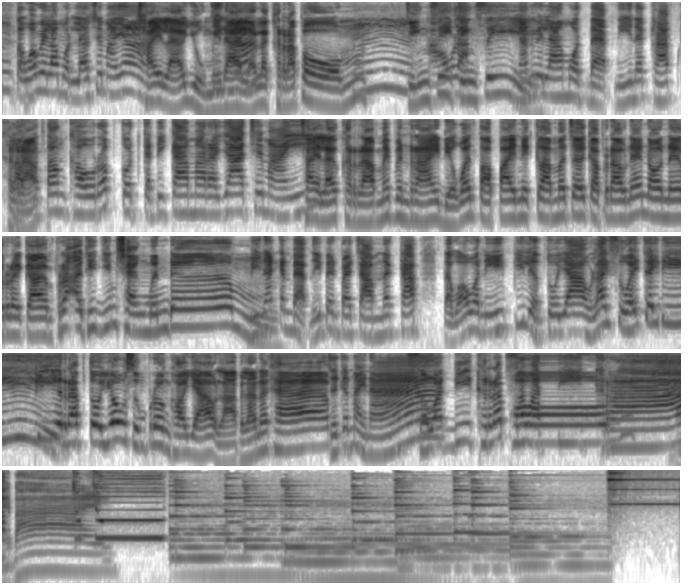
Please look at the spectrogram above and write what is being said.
มแต่ว่าเวลาหมดแล้วใช่ไหมอะใช่แล้วอยู่ไม่ได้จริงนะแล้วล่ะครับผมอืม จริงสิเอาล่ะจริงสิงั้นเวลาหมดแบบนี้นะครับครับเราก็ต้องเคารพกฎกติกามารยาทใช่ไหม ใช่แล้วครับไม่เป็นไร เดี๋ยววันต่อไปเนี่ยกลับมาเจอกับเราแน่นอนในรายการพระอาทิตย์ยิ้มแฉ่งเหมือนเดิม มีนัดกันแบบนี้เป็นประจำนะครับ แต่ว่าวันนี้พี่เหลือมตัวยาวไล่สวยใจดี พี่รับตัวโยงสูงโปร่งคอยาวลาไปแล้วนะครับเจอกันใหม่นะ สวัสดีครับผมสวัสดีครับบ๊ายบาย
